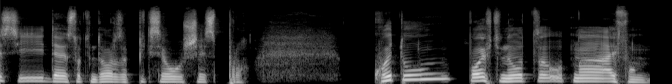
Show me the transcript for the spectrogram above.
6 и 900 долара за Pixel 6 Pro което по-ефтино от, от на iPhone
